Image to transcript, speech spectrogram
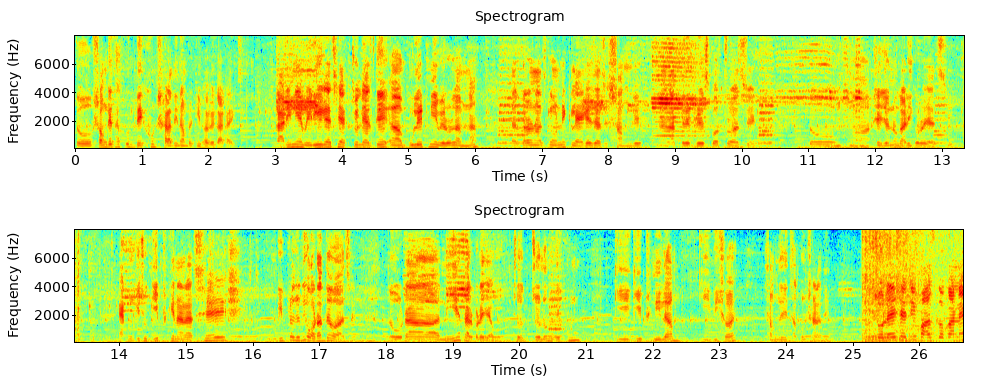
তো সঙ্গে থাকুন দেখুন সারাদিন আমরা কীভাবে কাটাই। গাড়ি নিয়ে বেরিয়ে গেছি অ্যাকচুয়ালি আজকে বুলেট নিয়ে বেরোলাম না। তার কারণ আজকে অনেক ল্যাগেজ আছে সঙ্গে আহ, রাত্রের ড্রেসপত্র আছে। তো সেই জন্য গাড়ি করে যাচ্ছি। এখন কিছু গিফট কেনার আছে। গিফটটা যদি অর্ডার দেওয়া আছে তো ওটা নিয়ে তারপরে যাব। চলুন দেখুন কি গিফট নিলাম কি বিষয়। সঙ্গেই থাকুন সারাদিন। চলে এসেছি ফার্স্ট দোকানে।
